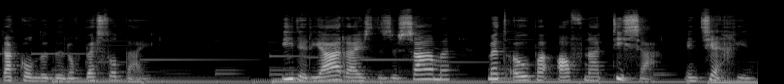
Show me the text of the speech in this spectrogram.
Daar konden er nog best wat bij. Ieder jaar reisden ze samen met opa af naar Tisa in Tsjechië,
